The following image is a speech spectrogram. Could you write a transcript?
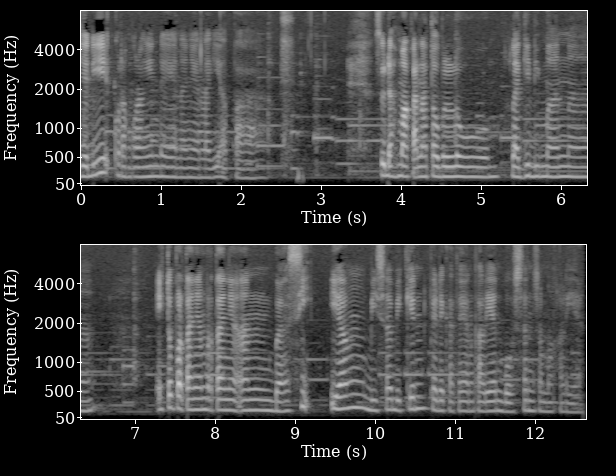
jadi kurang-kurangin deh nanyain lagi apa. Sudah makan atau belum? Lagi di mana? Itu pertanyaan-pertanyaan basi yang bisa bikin PDKT kalian bosan sama kalian.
